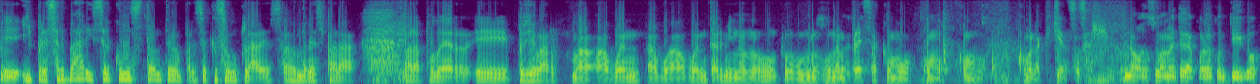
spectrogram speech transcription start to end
eh, y preservar y ser constante me parece que son claves, Andrés, para, para poder eh, pues llevar a, a buen, a, a buen término ¿no? una, empresa como, como, como, como la que quieras hacer. No, sumamente de acuerdo contigo.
